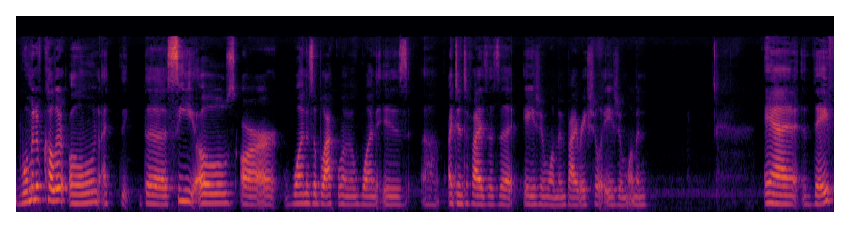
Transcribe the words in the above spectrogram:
woman of color owned. I think the CEOs are one is a black woman, one is uh, identifies as an Asian woman, biracial Asian woman, and they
